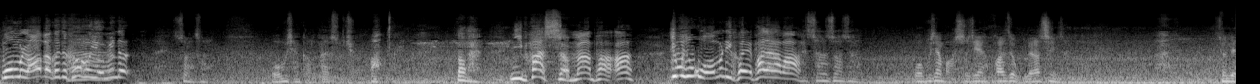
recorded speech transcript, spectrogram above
我们老板可是赫赫有名的。算了算了，我不想搞到派出所去啊！老板，你怕什么啊怕啊？又不是我们理亏，怕他干嘛？算了算了算了，我不想把时间花在这无聊的事情上。兄弟，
